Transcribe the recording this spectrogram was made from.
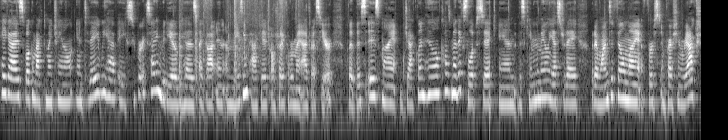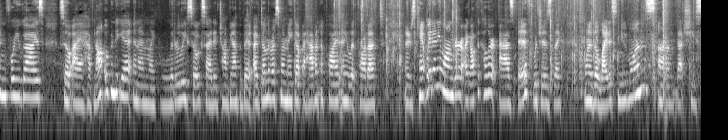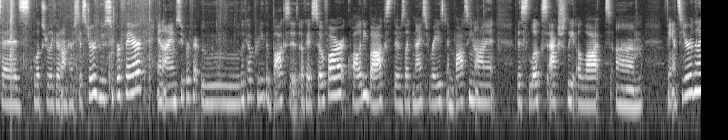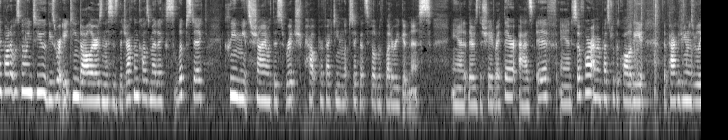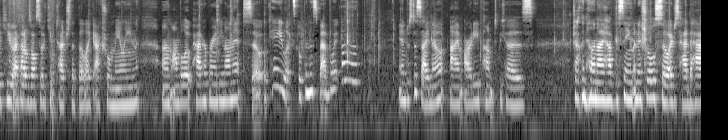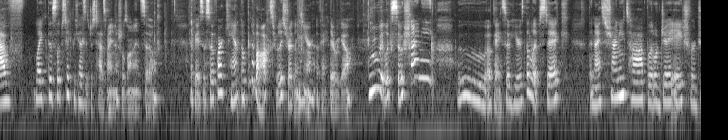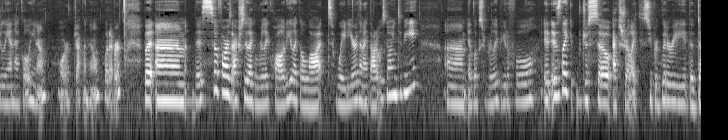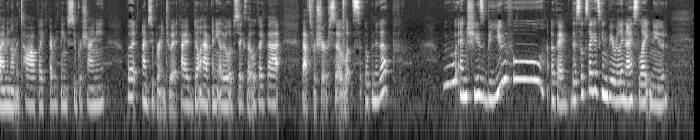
Hey guys, welcome back to my channel and today we have a super exciting video because I got an amazing package. I'll try to cover my address here, but this is my Jaclyn Hill Cosmetics lipstick and this came in the mail yesterday, but I wanted to film my first impression reaction for you guys. So I have not opened it yet and I'm like literally so excited, chomping at the bit. I've done the rest of my makeup. I haven't applied any lip product and I just can't wait any longer. I got the color As If, which is like one of the lightest nude ones um, that she says looks really good on her sister who's super fair and I am super fair. Ooh, look how pretty the box is. Okay, so far, quality box. There's like nice raised embossing on it. This looks actually a lot um, fancier than I thought it was going to. These were $18 and this is the Jaclyn Cosmetics lipstick. Cream meets shine with this rich pout perfecting lipstick that's filled with buttery goodness and there's the shade right there, As If, and so far I'm impressed with the quality. The packaging was really cute. I thought it was also a cute touch that the like actual mailing um, envelope had her branding on it. So okay, let's open this bad boy up. And just a side note, I'm already pumped because Jaclyn Hill and I have the same initials, so I just had to have like this lipstick because it just has my initials on it. So okay, so so far can't open the box. Really struggling here. Okay, there we go. Ooh, it looks so shiny. Ooh, okay, so here's the lipstick. The nice shiny top, little JH for Julianne Heckel, you know, or Jaclyn Hill, whatever. But um, this so far is actually like really quality, like a lot weightier than I thought it was going to be. Um, it looks really beautiful. It is like just so extra, like super glittery, the diamond on the top, like everything's super shiny. But I'm super into it. I don't have any other lipsticks that look like that, that's for sure. So let's open it up. Ooh, and she's beautiful. Okay, this looks like it's going to be a really nice light nude.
